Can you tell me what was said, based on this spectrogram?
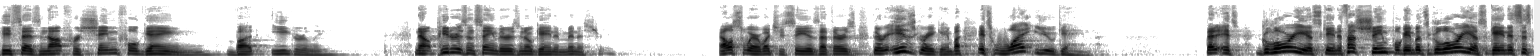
He says, not for shameful gain, but eagerly. Now, Peter isn't saying there is no gain in ministry. Elsewhere, what you see is that there is, there is great gain, but it's what you gain. That it's glorious gain. It's not shameful gain, but it's glorious gain. It's this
